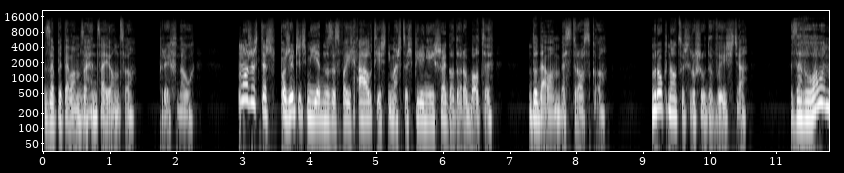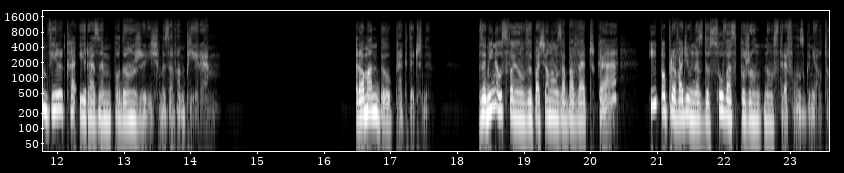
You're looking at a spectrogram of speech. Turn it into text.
Zapytałam zachęcająco. Prychnął. Możesz też pożyczyć mi jedno ze swoich aut, jeśli masz coś pilniejszego do roboty. Dodałam beztrosko. Mruknął, coś ruszył do wyjścia. Zawołałam wilka i razem podążyliśmy za wampirem. Roman był praktyczny. Wyminął swoją wypasioną zabaweczkę i poprowadził nas do suwa z porządną strefą zgniotu.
